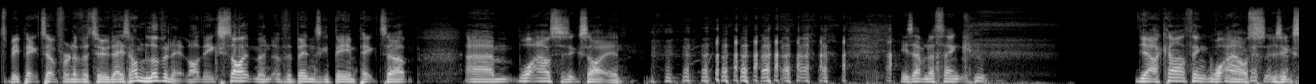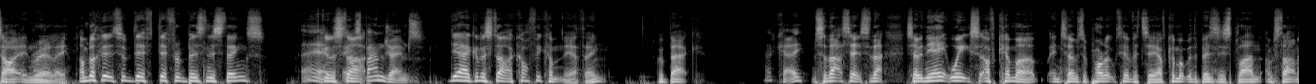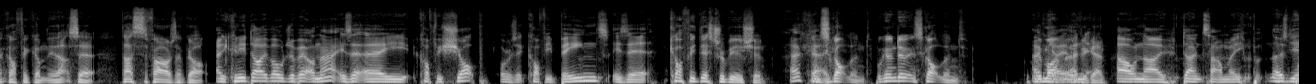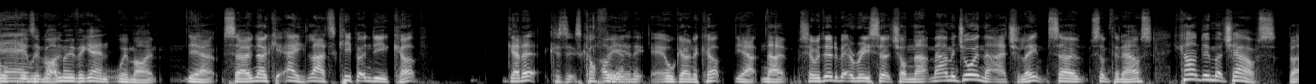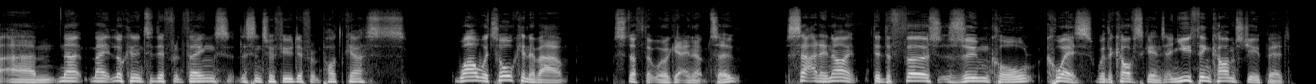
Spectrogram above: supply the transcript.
to be picked up for another two days. I'm loving it, like the excitement of the bins being picked up. Um, what else is exciting? He's having a think. yeah, I can't think what else is exciting really. I'm looking at some diff- different business things. Yeah, Gonna start- expand, James. Yeah, going to start a coffee company. I think we're back. Okay. So that's it. So that so in the eight weeks I've come up in terms of productivity, I've come up with a business plan. I'm starting a coffee company. That's it. That's as far as I've got. And can you divulge a bit on that? Is it a coffee shop or is it coffee beans? Is it Coffee distribution okay? in Scotland. We're going to do it in Scotland. We Okay, might move again. Oh no! Don't tell me. But those poor Yeah, kids have got to move again. We might. Yeah. So no. Hey lads, keep it under your cup. Get it? Because it's coffee Oh, yeah. and it, it'll go in a cup. Yeah. No. So we're doing a bit of research on that. Mate, I'm enjoying that actually. So something else. You can't do much else. But um, no, mate. Looking into different things. Listen to a few different podcasts. While we're talking about stuff that we're getting up to, Saturday night did the first Zoom call quiz with the Kovskins, and you think I'm stupid.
